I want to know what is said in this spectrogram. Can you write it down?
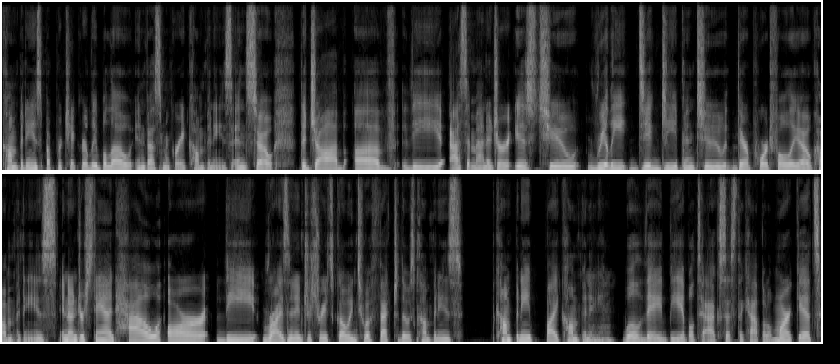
companies, but particularly below investment grade companies. And so the job of the asset manager is to really dig deep into their portfolio companies and understand how are the rise in interest rates going to affect those companies company by company. Mm-hmm. Will they be able to access the capital markets?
